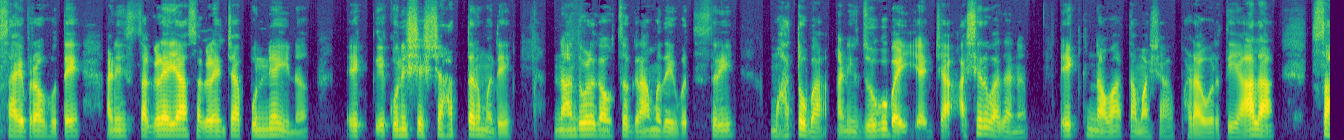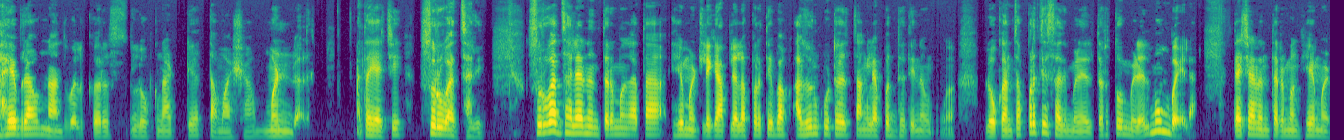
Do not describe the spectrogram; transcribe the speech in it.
साहेबराव होते. आणि सगळ्या या सगळ्यांच्या पुण्याईनं एक एकोणीसशे शहात्तरमध्ये नांदोळ गावचं ग्रामदैवत श्री म्हातोबा आणि जोगुबाई यांच्या आशीर्वादानं एक नवा तमाशा फडावरती आला. साहेबराव नांदवलकर लोकनाट्य तमाशा मंडळ. आता याची सुरुवात झाली. सुरुवात झाल्यानंतर मग आता हे म्हटले की आपल्याला प्रतिभा अजून कुठं चांगल्या पद्धतीनं लोकांचा प्रतिसाद मिळेल तर तो मिळेल मुंबईला. त्याच्यानंतर मग हे म्हण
